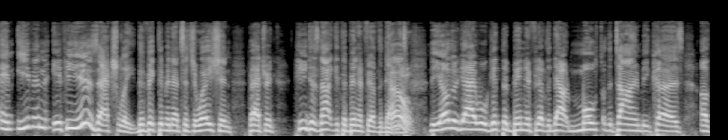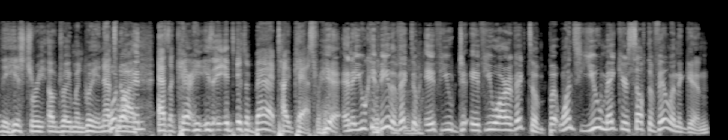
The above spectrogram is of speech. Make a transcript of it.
and even if he is actually the victim in that situation, Patrick, he does not get the benefit of the doubt. No. The other guy will get the benefit of the doubt most of the time because of the history of Draymond Green. That's Well, no, why, as a character, he's it's, it's a bad typecast for him. Yeah, and you can be the victim if you do, if you are a victim. But once you make yourself the villain again,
